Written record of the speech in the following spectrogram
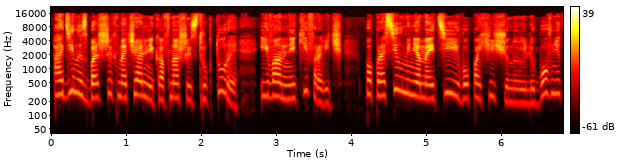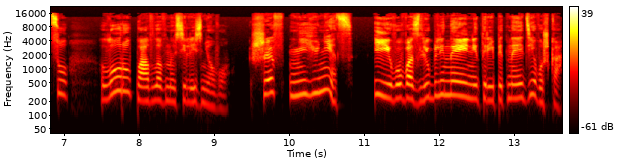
один из больших начальников нашей структуры, Иван Никифорович, попросил меня найти его похищенную любовницу Лору Павловну Селезневу. Шеф не юнец и его возлюбленная нетрепетная девушка.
